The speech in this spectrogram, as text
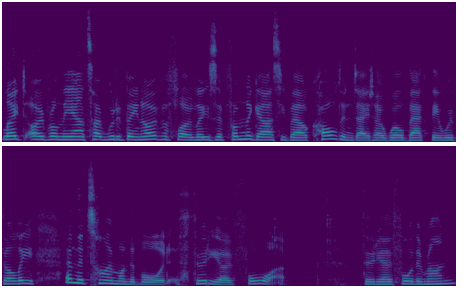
Late over on the outside would have been Overflow Lisa from Nagasi Bale. Colden Dato well back there with Ollie. And the time on the board, 30.04. 30.04 the run.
